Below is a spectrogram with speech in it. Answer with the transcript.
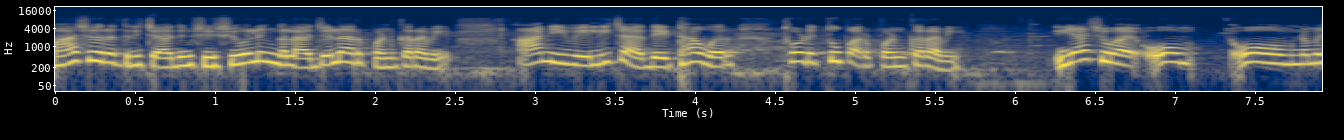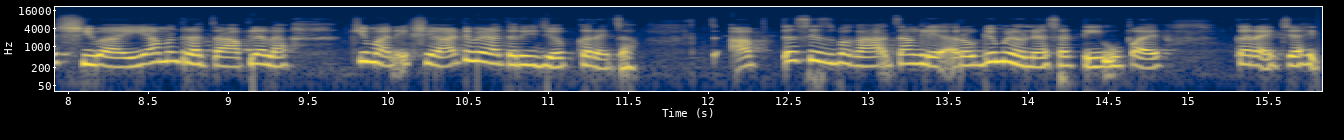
महाशिवरात्रीच्या दिवशी शिवलिंगाला जल अर्पण करावे आणि वेलीच्या देठावर थोडे तूप अर्पण करावे. याशिवाय ओम ओम नम शिवाय या मंत्राचा आपल्याला किमान एकशे आठ वेळा तरी जप करायचा. आप तसेच बघा चांगले आरोग्य मिळवण्यासाठी उपाय करायचे आहेत.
